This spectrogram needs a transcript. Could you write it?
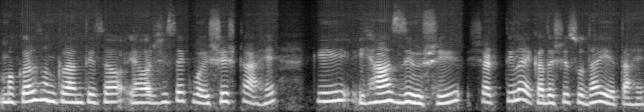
मकर संक्रांतीचं यावर्षीचं एक वैशिष्ट्य आहे की ह्याच दिवशी षट्टीला एकादशीसुद्धा येत आहे.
